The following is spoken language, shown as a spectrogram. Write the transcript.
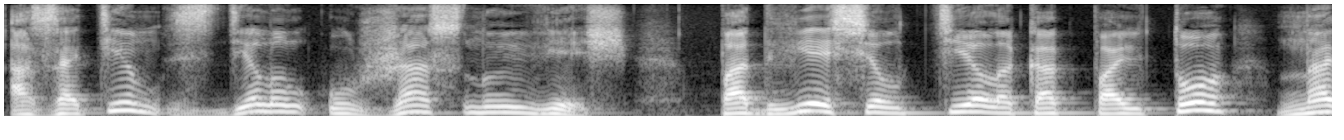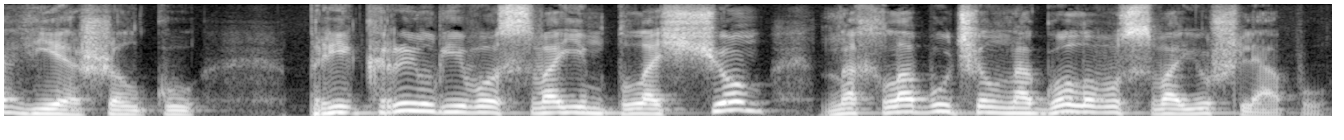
а затем сделал ужасную вещь – подвесил тело, как пальто, на вешалку, прикрыл его своим плащом, нахлобучил на голову свою шляпу.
